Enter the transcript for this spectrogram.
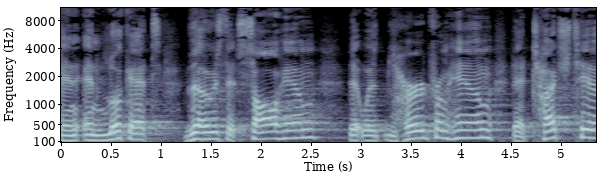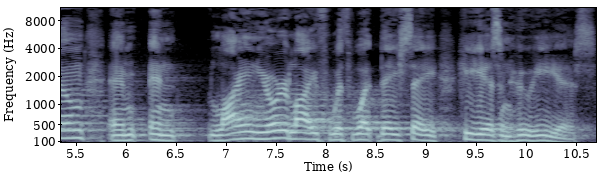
and, and look at those that saw him, that was heard from him, that touched him, and, and your life with what they say He is and who He is.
